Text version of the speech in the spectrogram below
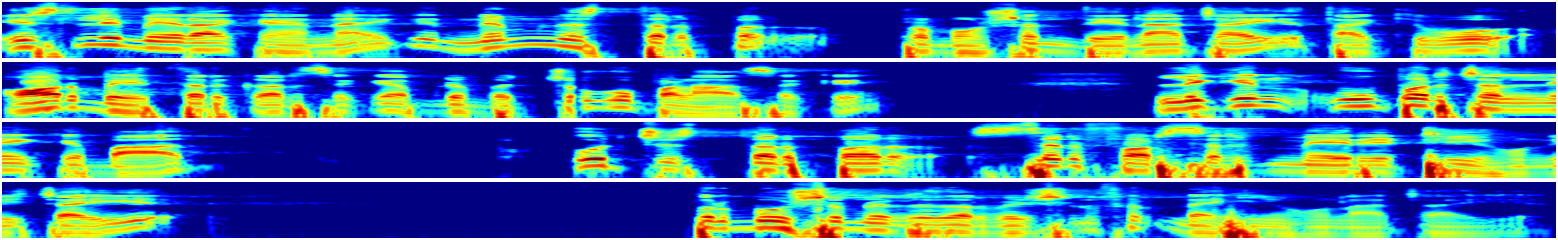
इसलिए मेरा कहना है कि निम्न स्तर पर प्रमोशन देना चाहिए, ताकि वो और बेहतर कर सके, अपने बच्चों को पढ़ा सके। लेकिन ऊपर चलने के बाद उच्च स्तर पर सिर्फ़ और सिर्फ़ मेरिट ही होनी चाहिए। प्रमोशन में रिजर्वेशन फिर नहीं होना चाहिए।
